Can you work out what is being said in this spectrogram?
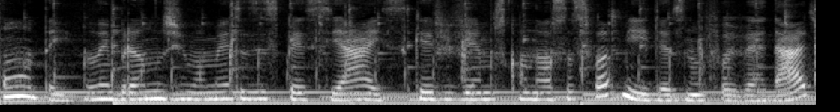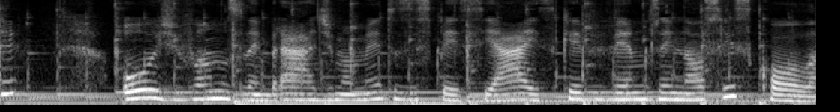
Ontem lembramos de momentos especiais que vivemos com nossas famílias, não foi verdade? Hoje vamos lembrar de momentos especiais que vivemos em nossa escola.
